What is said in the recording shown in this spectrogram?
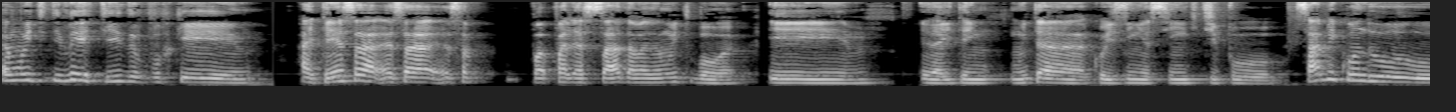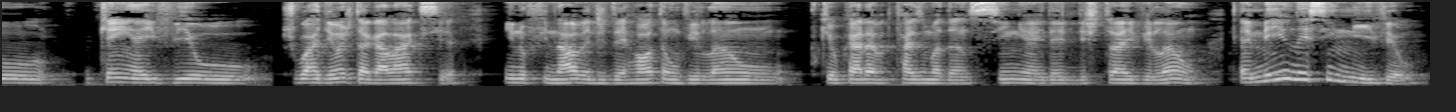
é muito divertido porque aí tem essa essa essa palhaçada, mas é muito boa. E e daí tem muita coisinha assim que tipo, sabe quando quem aí viu os Guardiões da Galáxia e no final eles derrotam um vilão porque o cara faz uma dancinha e daí ele distrai vilão? É meio nesse nível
